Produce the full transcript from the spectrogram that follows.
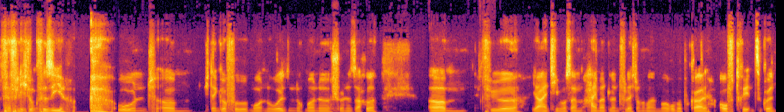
Verpflichtung für sie. Und ähm, ich denke auch für Morten Olsen nochmal eine schöne Sache. ähm, für ja ein Team aus seinem Heimatland vielleicht auch nochmal im Europapokal auftreten zu können.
